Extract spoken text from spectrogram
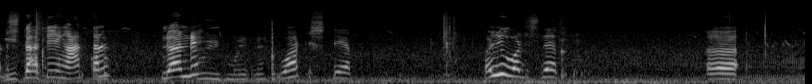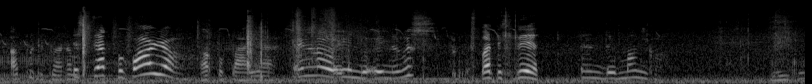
Bisa sih ngantel. Dan deh. What is that? Ayo, what is that? Eh, apa di garam? Is that papaya? Oh, papaya. And no, in the English. What is that? And the manga. Mango.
